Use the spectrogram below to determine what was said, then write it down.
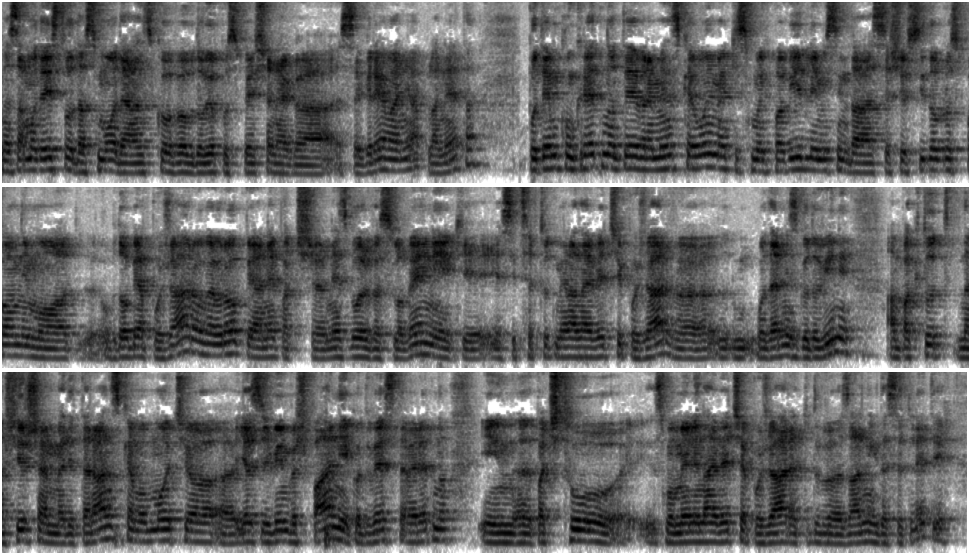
na samo dejstvo, da smo dejansko v obdobju pospešenega segrevanja planeta. Potem konkretno te vremenske ujme, ki smo jih pa videli, mislim, da se še vsi dobro spomnimo obdobja požarov v Evropi, ne pač ne zgolj v Sloveniji, ki je sicer tudi imela največji požar v moderni zgodovini, ampak tudi na širšem mediteranskem območju. Eh, jaz živim v Španiji, kot veste, verjetno, in eh, pač tu smo imeli največje požare tudi v zadnjih desetletjih.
